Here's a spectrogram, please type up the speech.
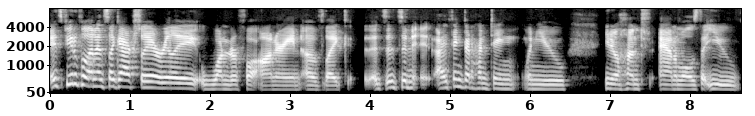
it's beautiful and it's like actually a really wonderful honoring of like it's it's an i think that hunting when you you know hunt animals that you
